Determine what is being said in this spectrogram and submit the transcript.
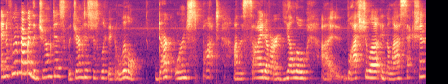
And if we remember the germ disc, the germ disc just looked like a little dark orange spot on the side of our yellow uh, blastula in the last section.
